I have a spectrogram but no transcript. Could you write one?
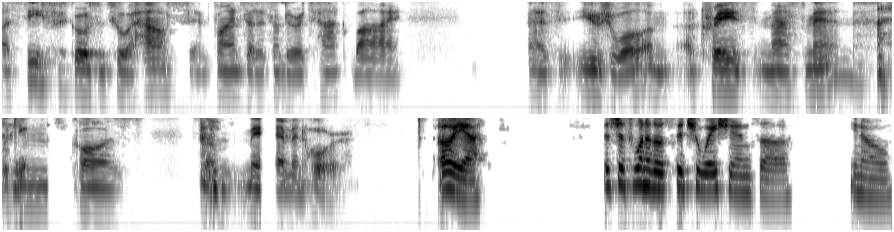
a thief goes into a house and finds that it's under attack by, as usual, um, a crazed masked man looking to cause some mayhem and horror. Oh yeah. It's just one of those situations, uh, you know,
